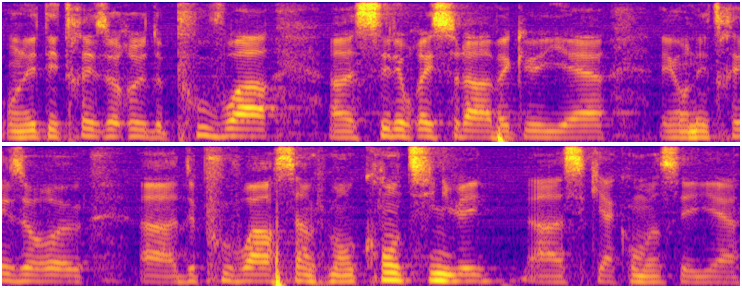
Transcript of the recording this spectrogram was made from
on était très heureux de pouvoir euh, célébrer cela avec eux hier, et on est très heureux euh, de pouvoir simplement continuer ce qui a commencé hier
